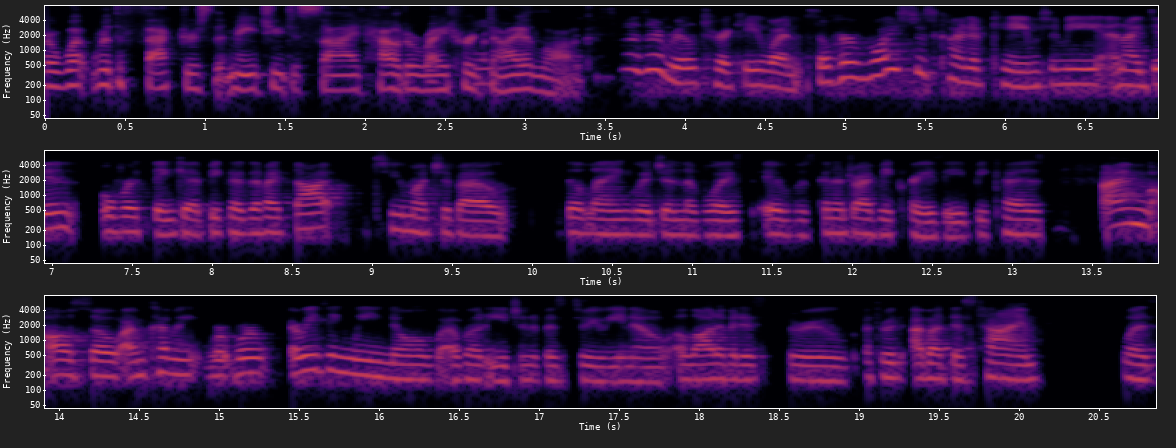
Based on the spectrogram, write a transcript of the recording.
or what were the factors that made you decide how to write her dialogue? This was a real tricky one. So her voice just kind of came to me and I didn't overthink it because if I thought too much about the language and the voice, it was going to drive me crazy because I'm also I'm coming we're, we're everything we know about Egypt is through, you know, a lot of it is through through about this time was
